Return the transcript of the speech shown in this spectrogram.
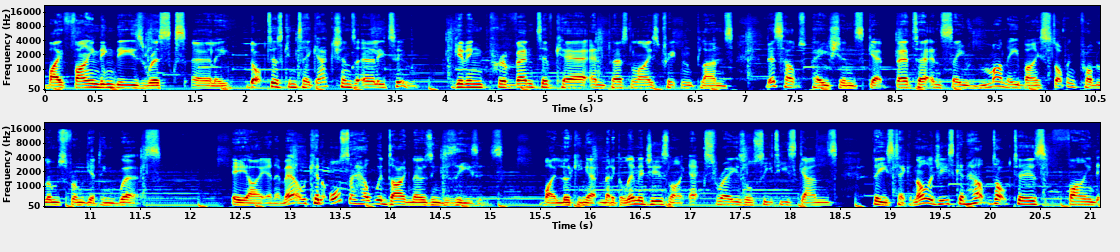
By finding these risks early, doctors can take actions early too. Giving preventive care and personalized treatment plans, this helps patients get better and save money by stopping problems from getting worse. AI and ML can also help with diagnosing diseases. By looking at medical images like x-rays or CT scans, these technologies can help doctors find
